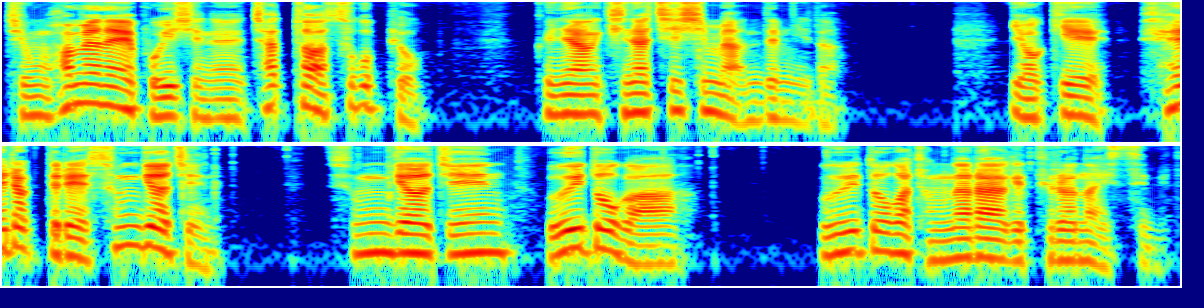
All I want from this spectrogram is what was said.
지금 화면에 보이시는 차트와 수급표, 그냥 지나치시면 안 됩니다. 여기에 세력들의 숨겨진, 숨겨진 의도가, 의도가 적나라하게 드러나 있습니다.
